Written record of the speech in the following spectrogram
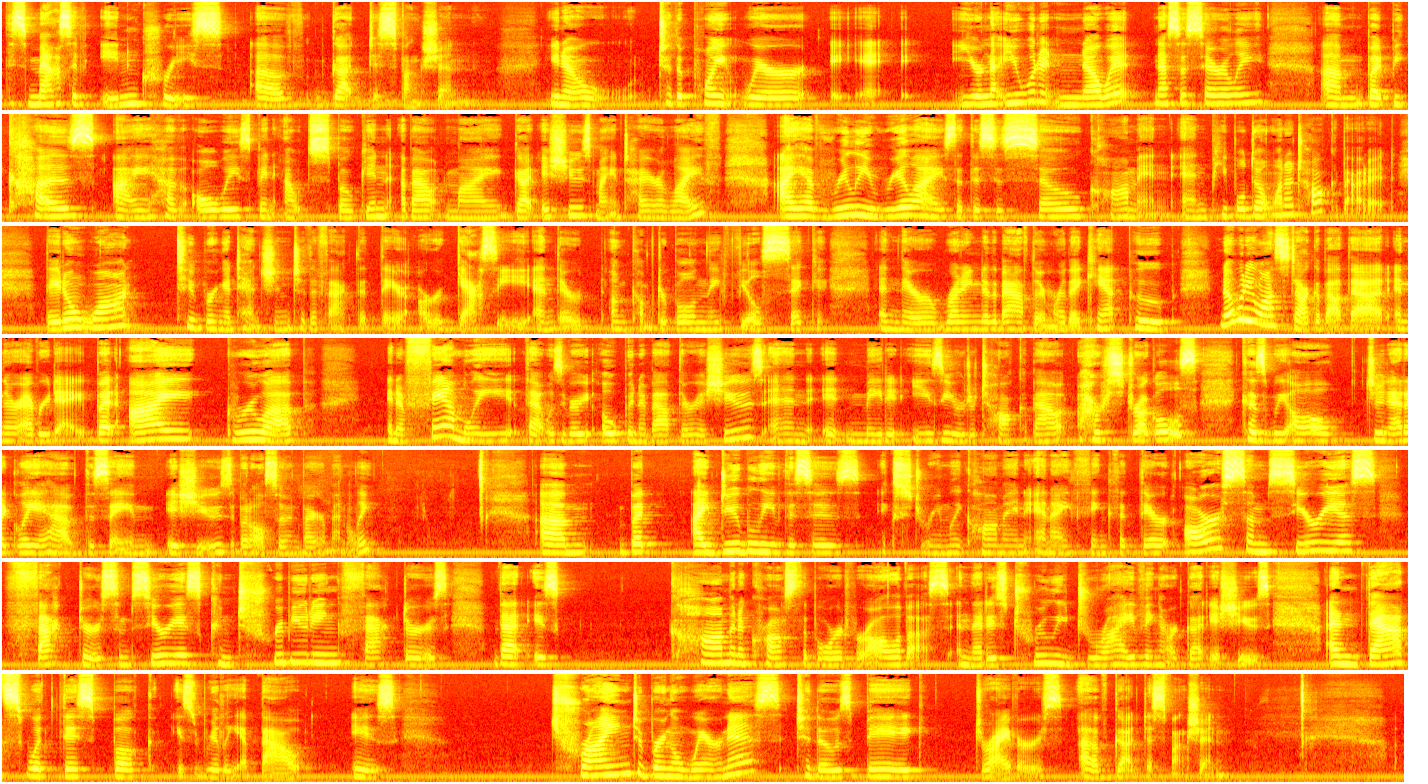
this massive increase of gut dysfunction? You know, to the point where eh, eh, you're not you wouldn't know it necessarily um, but because i have always been outspoken about my gut issues my entire life i have really realized that this is so common and people don't want to talk about it they don't want to bring attention to the fact that they are gassy and they're uncomfortable and they feel sick and they're running to the bathroom or they can't poop. Nobody wants to talk about that in their everyday. But I grew up in a family that was very open about their issues and it made it easier to talk about our struggles because we all genetically have the same issues, but also environmentally. Um, but I do believe this is extremely common, and I think that there are some serious factors, some serious contributing factors that is common across the board for all of us, and that is truly driving our gut issues. And that's what this book is really about is trying to bring awareness to those big drivers of gut dysfunction.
